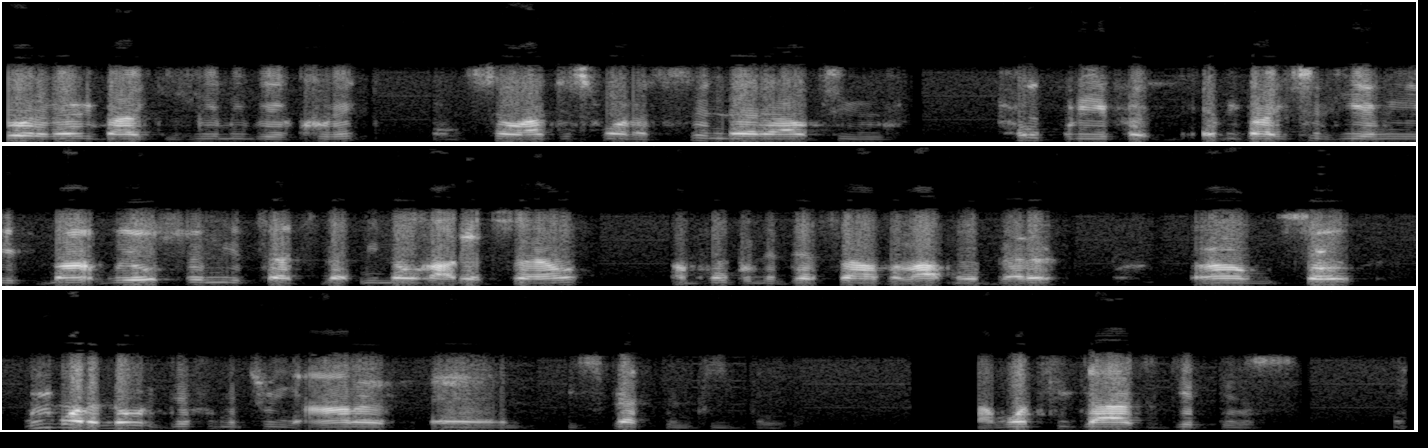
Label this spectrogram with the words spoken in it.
Sure that everybody can hear me real quick, and so I just want to send that out to. Hopefully, if everybody should hear me. If not, will send me a text. Let me know how that sounds. I'm hoping that that sounds a lot more better. Um, so we want to know the difference between honor and respecting people. I want you guys to get this in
